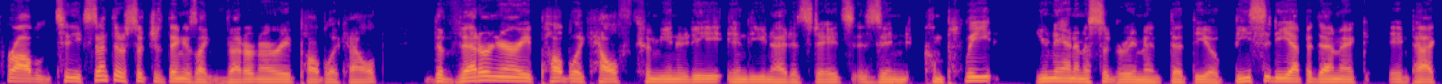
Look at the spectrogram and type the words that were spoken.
problem to the extent there's such a thing as like veterinary public health. The veterinary public health community in the United States is in complete unanimous agreement that the obesity epidemic impact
